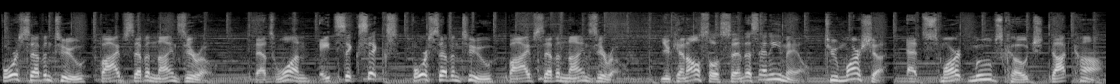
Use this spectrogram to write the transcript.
472 5790. That's 1 866 472 5790. You can also send us an email to Marcia at smartmovescoach.com.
